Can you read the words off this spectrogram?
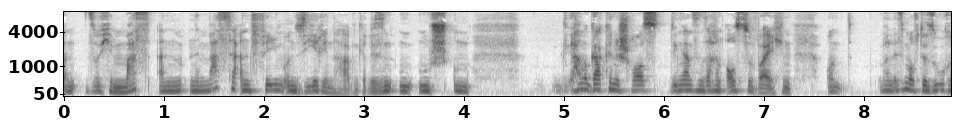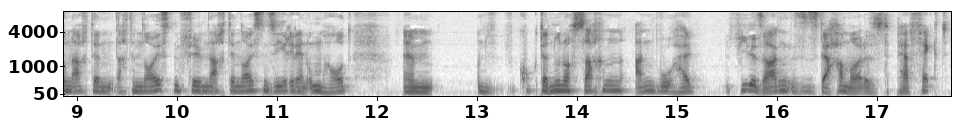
an solche Masse, an, eine Masse an Filmen und Serien haben. Wir sind um, um, um haben gar keine Chance, den ganzen Sachen auszuweichen. Und man ist immer auf der Suche nach, den, nach dem neuesten Film, nach der neuesten Serie, der ihn umhaut. Ähm, und guckt dann nur noch Sachen an, wo halt viele sagen, das ist der Hammer, das ist perfekt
